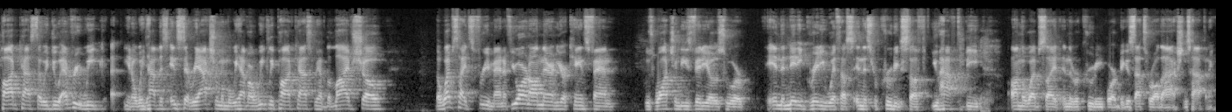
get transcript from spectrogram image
podcast that we do every week. Uh, you know, we have this instant reaction when we have our weekly podcast, we have the live show. The website's free, man. If you aren't on there and you're a Canes fan who's watching these videos, who are in the nitty gritty with us in this recruiting stuff, you have to be on the website in the recruiting board because that's where all the action's happening.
